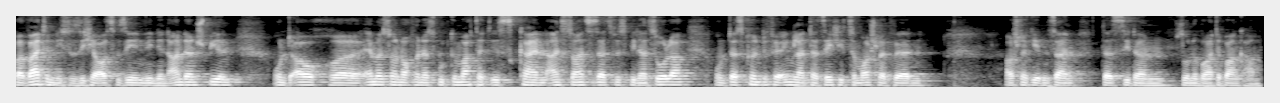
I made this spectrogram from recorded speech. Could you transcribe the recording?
bei weitem nicht so sicher ausgesehen wie in den anderen Spielen. Und auch äh, Emerson, auch wenn er es gut gemacht hat, ist kein 1 zu 1 Ersatz für Spinazzola. Und das könnte für England tatsächlich zum Ausschlag werden, ausschlaggebend sein, dass sie dann so eine breite Bank haben.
